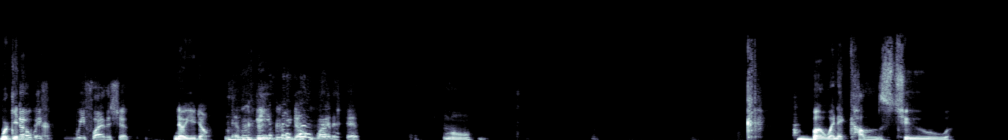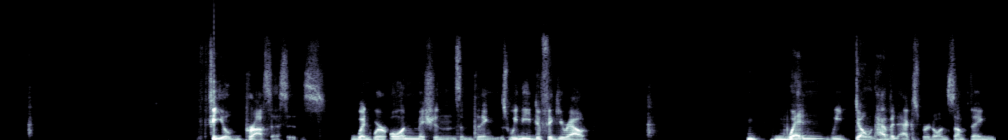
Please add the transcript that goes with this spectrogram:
We're getting No, we there. we fly the ship. No, you don't. We don't fly the ship. Oh, But when it comes to field processes, when we're on missions and things, we need to figure out when we don't have an expert on something,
